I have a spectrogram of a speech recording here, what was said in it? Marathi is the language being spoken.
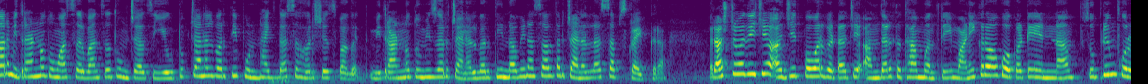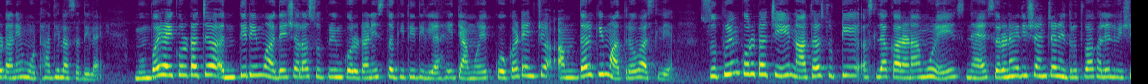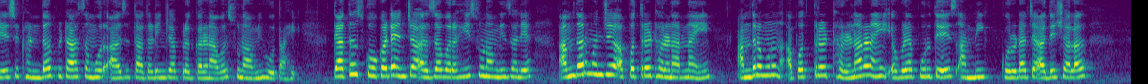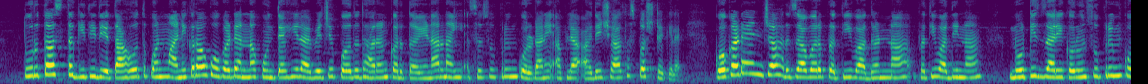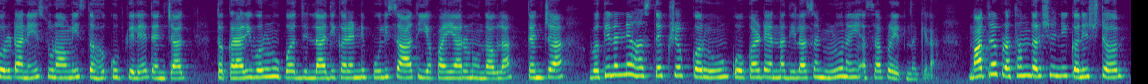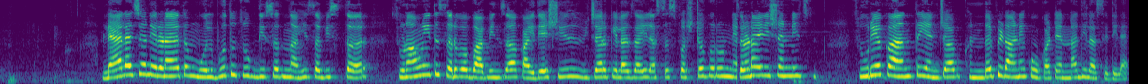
नमस्कार मित्रांनो तुम्हा सर्वांचं तुमच्याच यूट्यूब चॅनलवरती पुन्हा एकदा सहर्ष स्वागत. मित्रांनो तुम्ही जर चॅनलवरती नवीन असाल तर चॅनलला सबस्क्राईब करा. राष्ट्रवादीचे अजित पवार गटाचे आमदार तथा मंत्री माणिकराव कोकटे यांना सुप्रीम कोर्टाने मोठा दिलासा दिलाय. मुंबई हायकोर्टाच्या अंतरिम आदेशाला सुप्रीम कोर्टाने स्थगिती दिली आहे त्यामुळे कोकट यांची आमदारकी मात्र वाचली आहे. सुप्रीम कोर्टाची नाताळ सुट्टी असल्या कारणामुळे न्याय सरन्यायाधीशांच्या नेतृत्वाखालील विशेष खंडपीठासमोर आज तातडीच्या प्रकरणावर सुनावणी होत आहे. त्यातच कोकट यांच्या अर्जावरही सुनावणी झाली आहे. आमदार म्हणजे अपत्र ठरणार नाही. आमदार म्हणून अपत्र ठरणार नाही एवढ्यापुरतेच आम्ही कोर्टाच्या आदेशाला तुर्तास स्थगिती देत आहोत पण माणिकराव कोकट यांना कोणत्याही लाभेचे पद धारण करता येणार नाही असं सुप्रीम कोर्टाने आपल्या आदेशात स्पष्ट केलंय. कोकाटे यांच्या अर्जावर प्रतिवादांना प्रतिवादींना नोटीस जारी करून सुप्रीम कोर्टाने सुनावणीस तहकूब केले. त्यांच्या तक्रारीवरून उपजिल्हाधिकाऱ्यांनी पोलिसात एफ आय आर नोंदवला. त्यांच्या वकिलांनी हस्तक्षेप करून कोकाटे यांना दिलासा मिळू नये असा प्रयत्न केला. मात्र प्रथमदर्शनी कनिष्ठ न्यायालयाच्या निर्णयात मूलभूत चूक दिसत नाही. सविस्तर सुनावणीत सर्व बाबींचा कायदेशीर विचार केला जाईल असं स्पष्ट करून सरन्यायाधीशांनी सूर्यकांत यांच्या खंडपीठाने कोकाटे यांना दिलासे दिलाय.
